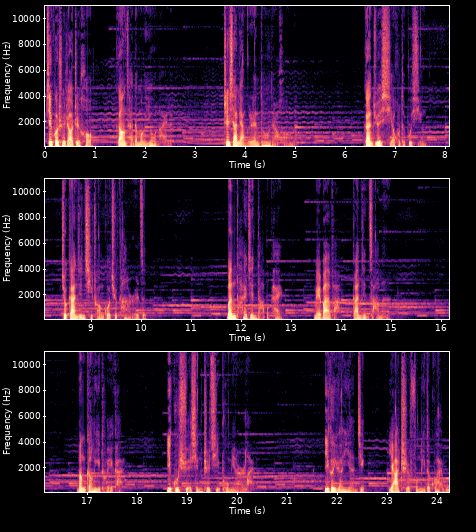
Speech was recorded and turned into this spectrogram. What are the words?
结果睡着之后，刚才的梦又来，这下两个人都有点慌了。感觉邪乎的不行，就赶紧起床过去看儿子。门太紧打不开，没办法，赶紧砸门。门刚一推开，一股血腥之气扑面而来。一个圆眼睛、牙齿锋利的怪物，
